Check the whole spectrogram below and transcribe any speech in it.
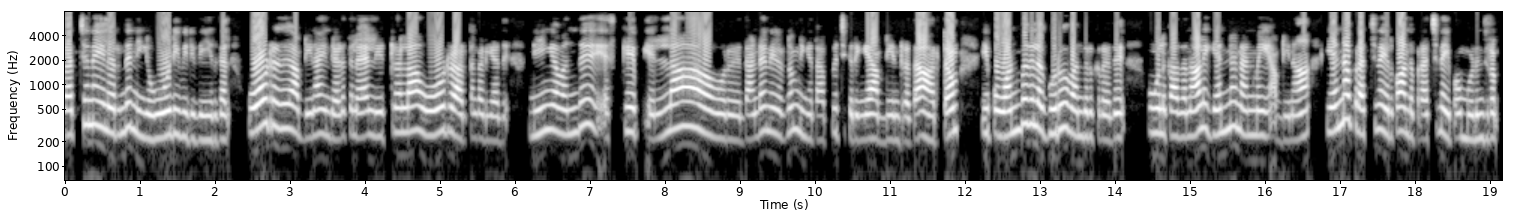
பிரச்சனையிலிருந்து நீங்க ஓடி விடுவீர்கள். ஓடுறது அப்படின்னா இந்த இடத்துல லிட்ரலா ஓடுற அர்த்தம் கிடையாது. நீங்க வந்து எஸ்கேப் எல்லா ஒரு தண்டனையிலிருந்தும் நீங்க தப்பிச்சுக்கிறீங்க அப்படின்றதா அர்த்தம். இப்போ ஒன்பதுல குரு வந்திருக்கிறது. உங்களுக்கு அதனால என்ன நன்மை அப்படின்னா என்ன பிரச்சனை இருக்கோ அந்த பிரச்சனை இப்போ முடிஞ்சிடும்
